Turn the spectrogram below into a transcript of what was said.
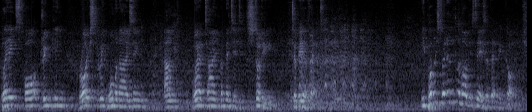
playing sport, drinking, roistering, womanising, and, where time permitted, studying to be a vet. He published very little about his days at veterinary college,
